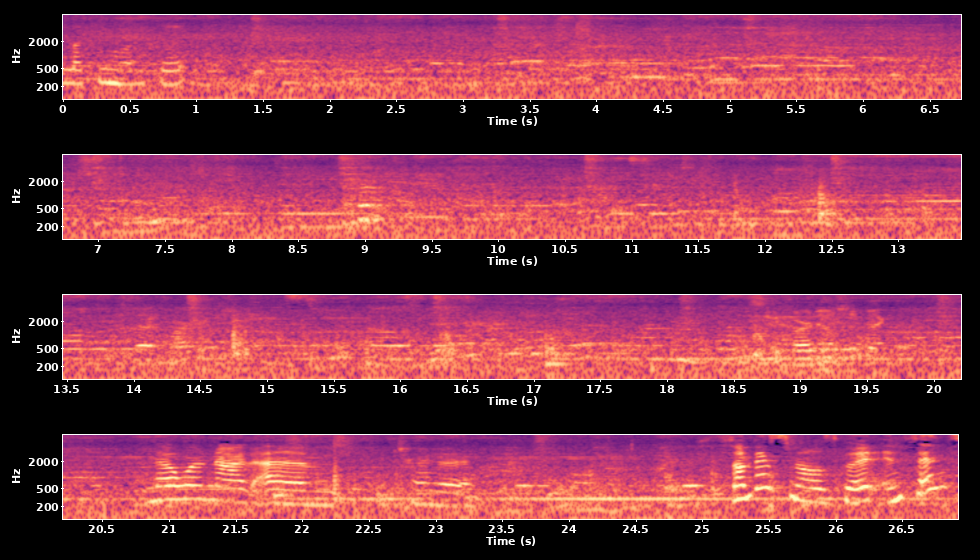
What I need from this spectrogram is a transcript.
Lucky Market. Not um trying to Something smells good. Incense?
